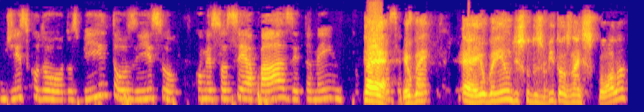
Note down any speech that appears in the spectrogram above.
um disco do, dos Beatles e isso começou a ser a base também. É, eu ganhei, é, eu ganhei um disco dos Beatles na escola.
